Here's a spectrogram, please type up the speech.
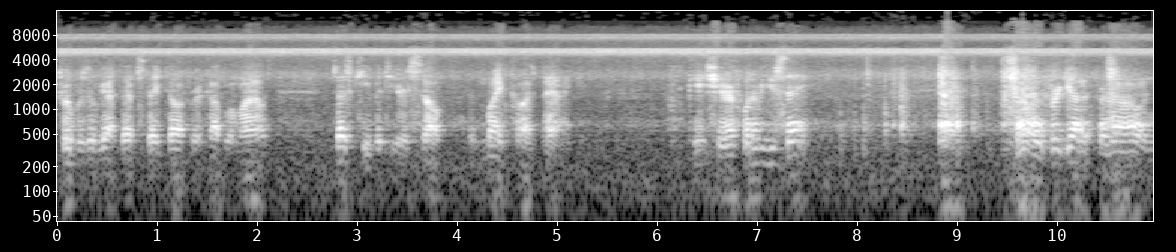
Troopers have got that staked out for a couple of miles. Just keep it to yourself. It might cause panic. Okay, Sheriff, whatever you say. Try and forget it for now and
